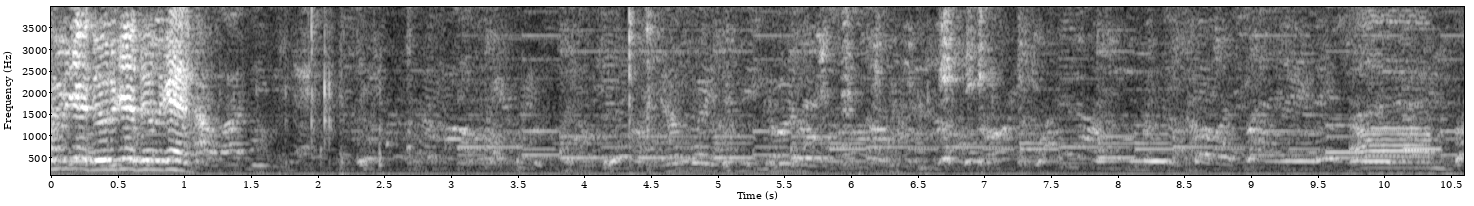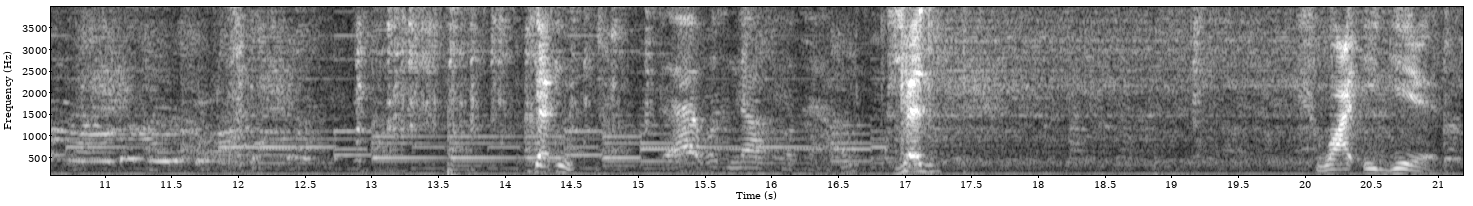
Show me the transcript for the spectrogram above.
Do it again, do it again, do it again. Um, that was not supposed to happen. Schweigen.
